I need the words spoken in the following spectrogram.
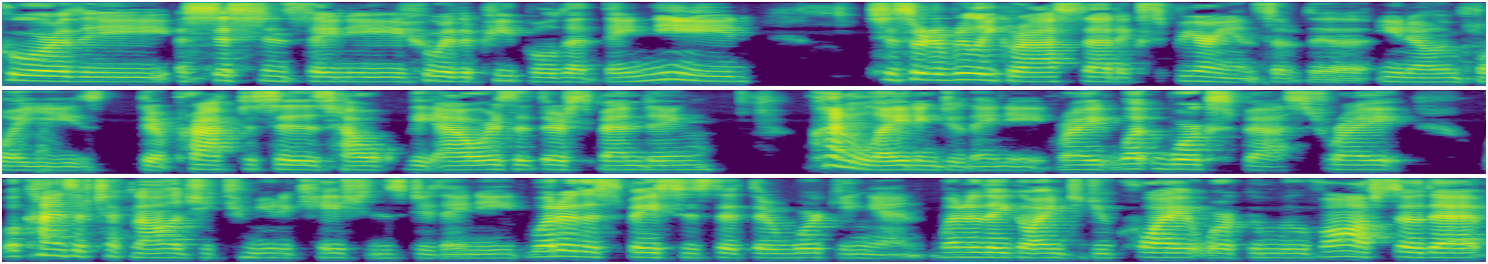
Who are the assistants they need? Who are the people that they need to sort of really grasp that experience of the, you know, employees, their practices, how the hours that they're spending, what kind of lighting do they need, right? What works best, right? What kinds of technology communications do they need? What are the spaces that they're working in? When are they going to do quiet work and move off so that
